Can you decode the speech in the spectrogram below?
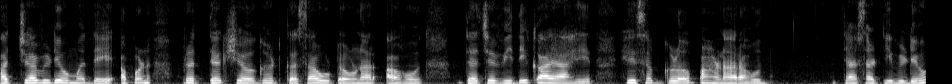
आजच्या व्हिडिओमध्ये आपण प्रत्यक्ष घट कसा उठवणार आहोत त्याचे विधी काय आहेत हे सगळं पाहणार आहोत. त्यासाठी व्हिडिओ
